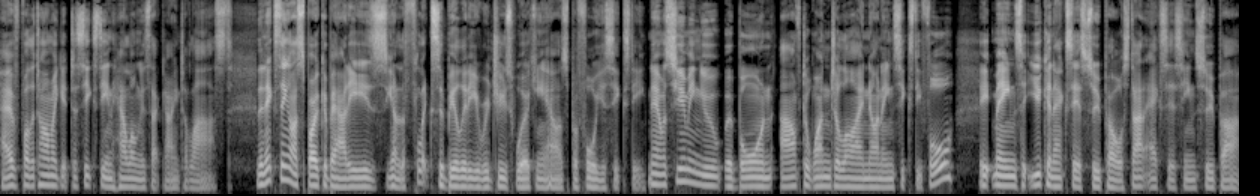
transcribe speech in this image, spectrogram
have by the time I get to 60 and how long is that going to last? The next thing I spoke about is, you know, the flexibility reduce working hours before you're 60. Now, assuming you were born after 1 July 1964, it means that you can access super or start accessing super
